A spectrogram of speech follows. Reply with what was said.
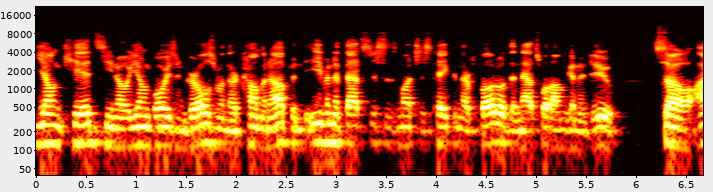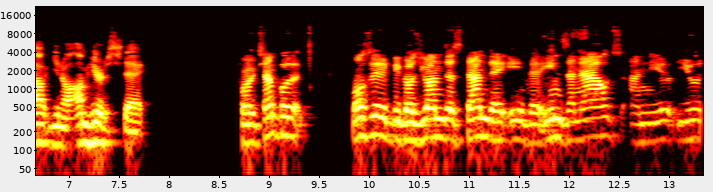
young kids, you know, young boys and girls when they're coming up. And even if that's just as much as taking their photo, then that's what I'm going to do. So, I, you know, I'm here to stay. For example, mostly because you understand the, the ins and outs and you, you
